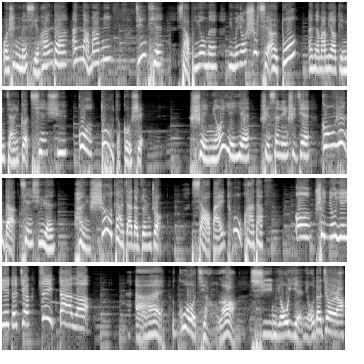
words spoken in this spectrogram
我是你们喜欢的安娜妈咪，今天。小朋友们，你们要竖起耳朵，安娜妈咪要给你讲一个谦虚过度的故事。水牛爷爷是森林世界公认的谦虚人，很受大家的尊重。小白兔夸他：“哦，水牛爷爷的劲儿最大了。”哎，过奖了，犀牛、野牛的劲儿啊，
